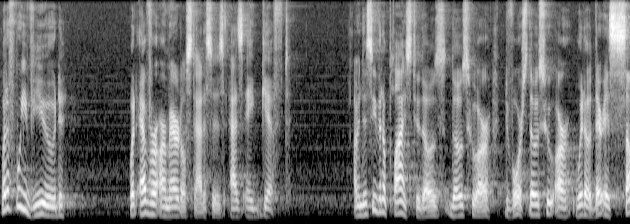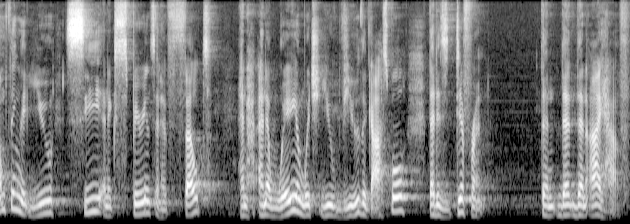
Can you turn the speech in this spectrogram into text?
What if we viewed whatever our marital status is as a gift? I mean, this even applies to those, those who are divorced, those who are widowed. There is something that you see and experience and have felt, and, and a way in which you view the gospel that is different than, than, than I have.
